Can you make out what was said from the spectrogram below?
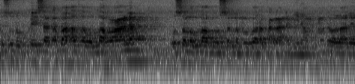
اصول کیسا کبا حضا والله عالم وصلى الله وسلم وبارك على نبينا محمد وعلى اله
